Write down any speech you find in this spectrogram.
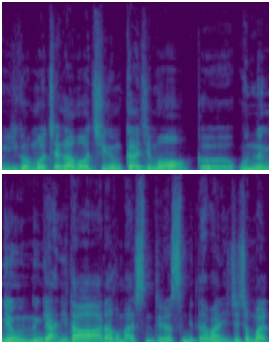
이거 뭐 제가 뭐 지금까지 뭐 그 웃는 게 웃는 게 아니다라고 말씀드렸습니다만 이제 정말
